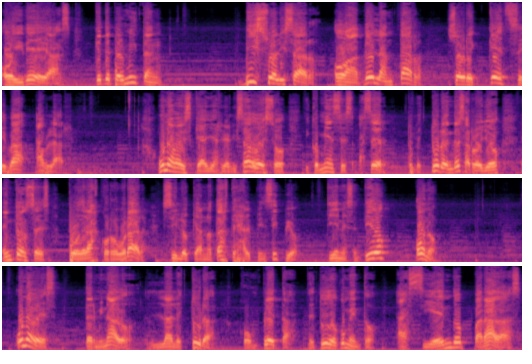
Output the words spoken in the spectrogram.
o ideas que te permitan visualizar o adelantar sobre qué se va a hablar. Una vez que hayas realizado eso y comiences a hacer tu lectura en desarrollo, entonces podrás corroborar si lo que anotaste al principio tiene sentido o no. Una vez terminado la lectura completa de tu documento, haciendo paradas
